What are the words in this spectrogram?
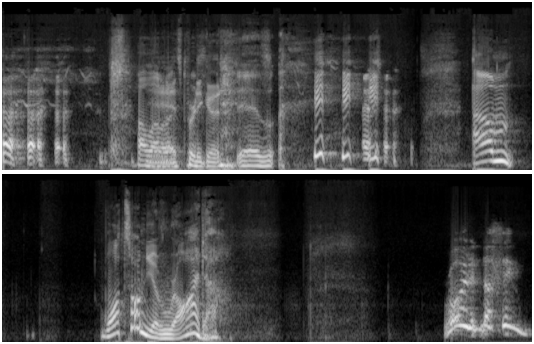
I love Yeah, it. it's pretty good. Yes. um, what's on your rider? Rider, nothing,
